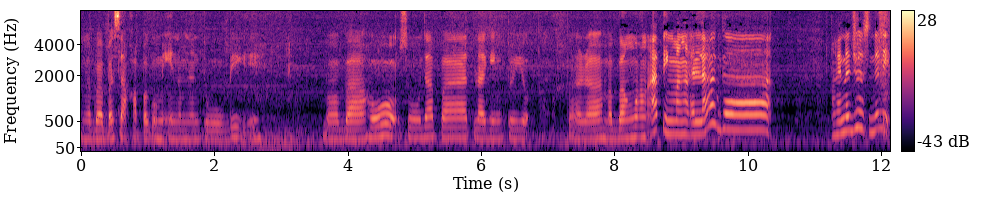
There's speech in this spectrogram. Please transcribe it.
nababasa kapag umiinom ng tubig eh. Babaho. So, dapat laging tuyo para mabango ang ating mga alaga. Okay na, Jess. Dali.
